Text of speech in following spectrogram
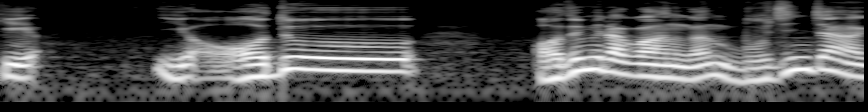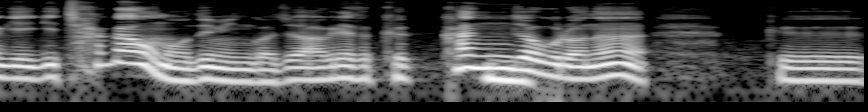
이, 이 어두 어둠이라고 하는 건 무진장하게 이게 차가운 어둠인 거죠. 그래서 극한적으로는 그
